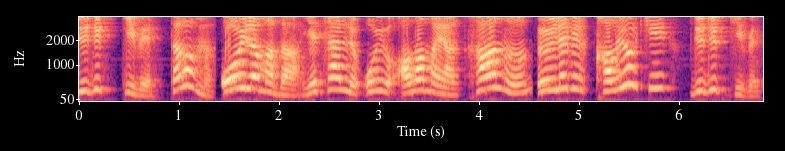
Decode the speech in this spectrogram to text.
düdük gibi. Tamam mı? Oylamada yeterli oyu alamayan kanun öyle bir kalıyor ki düdük gibi.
